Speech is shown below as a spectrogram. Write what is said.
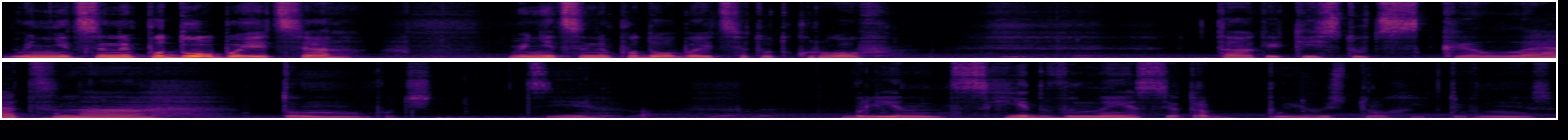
Мені це не подобається. Мені це не подобається. Тут кров. Так, якийсь тут скелет на тумбочці. Блін, схід вниз. Я так боюсь трохи йти вниз.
